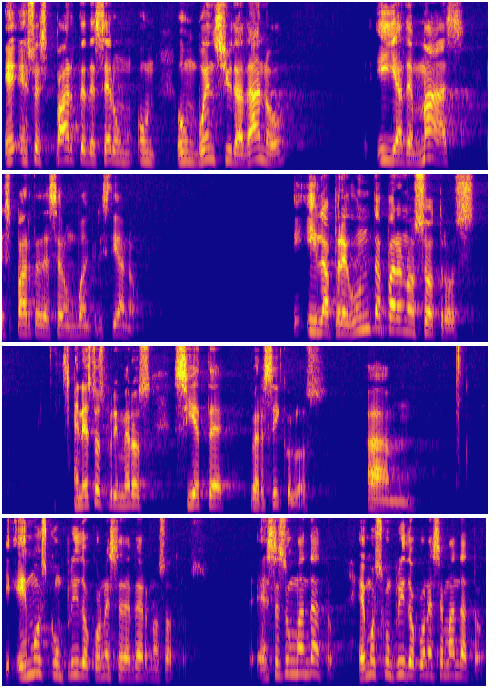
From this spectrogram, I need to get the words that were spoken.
E, eso es parte de ser un, buen ciudadano y además es parte de ser un buen cristiano. Y, la pregunta para nosotros en estos primeros siete versículos, hemos cumplido con ese deber nosotros. Ese es un mandato. Hemos cumplido con ese mandato.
